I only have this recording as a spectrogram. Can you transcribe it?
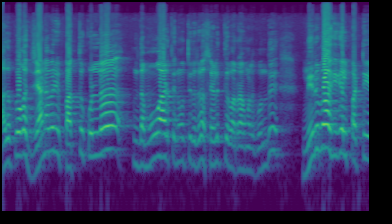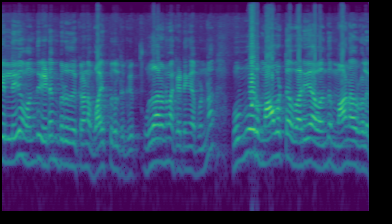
அது போக ஜனவரி பத்துக்குள்ளே இந்த மூவாயிரத்தி நூற்றி இருபது ரூபா செலுத்தி வர்றவங்களுக்கு வந்து நிர்வாகிகள் பட்டியல்லையும் வந்து இடம்பெறுவதற்கான வாய்ப்புகள் இருக்குது உதாரணமாக கேட்டிங்க அப்படின்னா ஒவ்வொரு மாவட்ட வாரியாக வந்து மாணவர்களை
